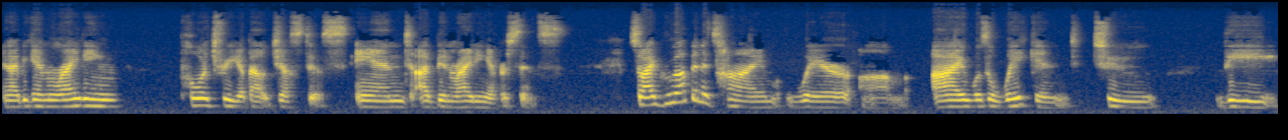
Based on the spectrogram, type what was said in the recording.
And I began writing poetry about justice, and I've been writing ever since. So I grew up in a time where um, I was awakened to the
